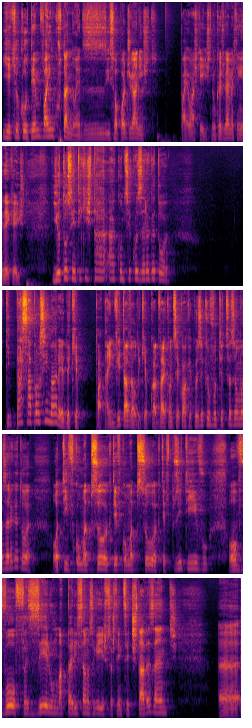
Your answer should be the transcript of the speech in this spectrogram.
e aquilo com o tempo vai encurtando, não é? E só pode jogar nisto. Pá, eu acho que é isto. Nunca joguei, mas tenho ideia que é isto. E eu estou a sentir que isto está a acontecer com a Zaragatoa. Tipo, está-se a aproximar. É daqui a... Pá, está inevitável. Daqui a bocado vai acontecer qualquer coisa que eu vou ter de fazer uma Zaragatoa. Ou tive com uma pessoa que teve com uma pessoa que teve positivo. Ou vou fazer uma aparição, não sei o quê. E as pessoas têm de ser testadas antes. Ah,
